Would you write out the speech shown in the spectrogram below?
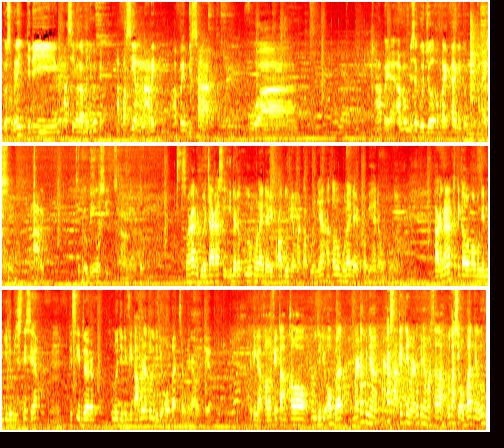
gue sebenarnya jadi masih meraba juga kayak apa sih yang menarik, apa yang bisa gue apa ya, apa yang bisa gue jual ke mereka gitu menarik. Sih gue bingung sih sekarang ini tuh. Sebenarnya ada dua cara sih. Either lu mulai dari problem yang mereka punya atau lu mulai dari kelebihan yang lu punya. Karena ketika lu ngomongin ide bisnis ya, Hmm. it's either lu jadi vitamin atau lu jadi obat sebenarnya. Ya. Jadi nggak kalau vita kalau lu jadi obat, mereka punya mereka sakit nih, mereka punya masalah. Lu kasih obatnya, lu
